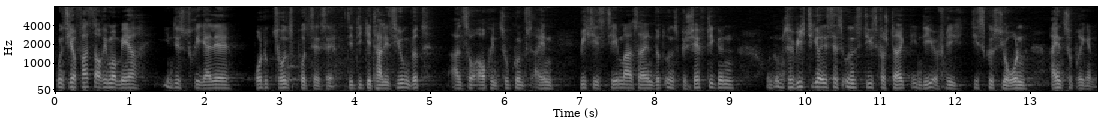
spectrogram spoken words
Und sie erfasst auch immer mehr industrielle Produktionsprozesse. Die Digitalisierung wird also auch in Zukunft ein wichtiges Thema sein, wird uns beschäftigen. Und umso wichtiger ist es uns, dies verstärkt in die öffentliche Diskussion einzubringen.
